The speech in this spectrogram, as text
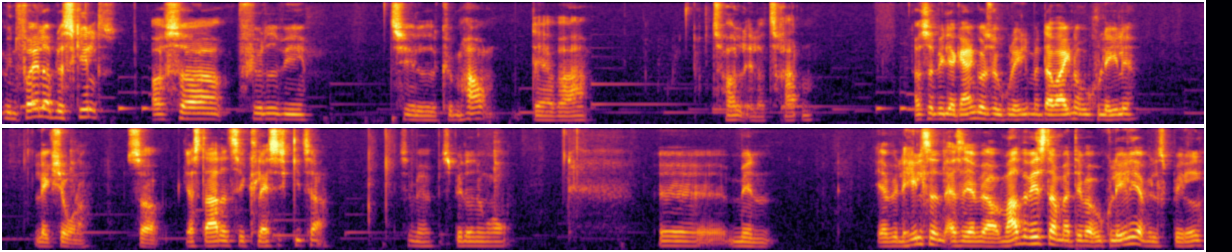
Mine forældre blev skilt, og så flyttede vi til København, da jeg var 12 eller 13. Og så ville jeg gerne gå til ukulele, men der var ikke nogen ukulele lektioner. Så jeg startede til klassisk guitar, som jeg spillede nogle år. Øh, men jeg ville hele tiden, altså jeg var meget bevidst om, at det var ukulele, jeg ville spille.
